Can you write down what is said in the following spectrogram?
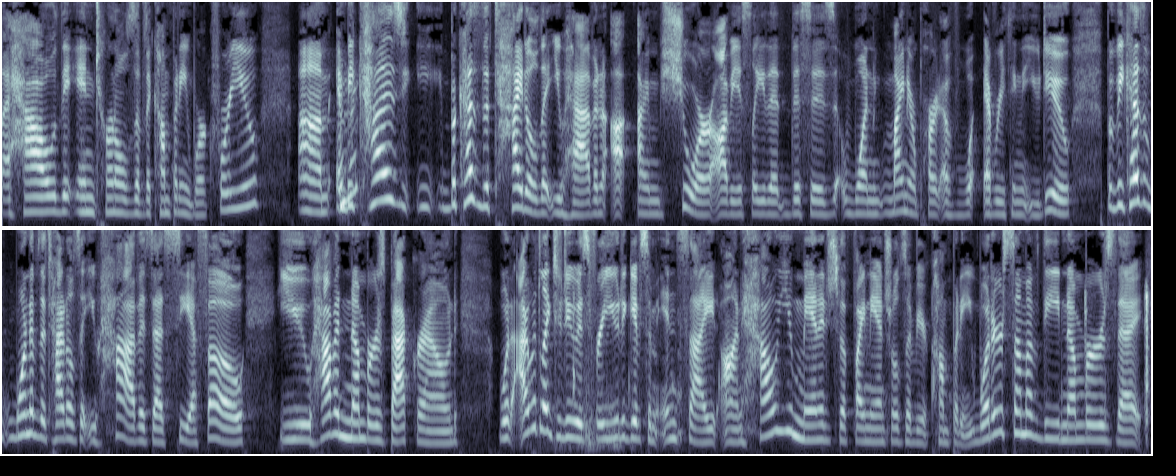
how the internals of the company work for you. Um, and mm-hmm. because because the title that you have, and I, am sure, obviously, that this is one minor part of what, everything that you do, but because one of the titles that you have is as CFO, you have a numbers background. What I would like to do is for you to give some insight on how you manage the financials of your company. What are some of the numbers that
